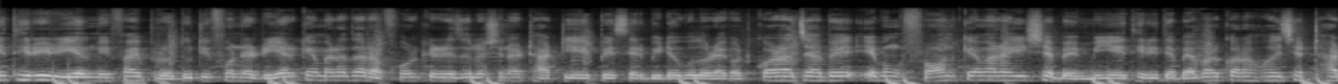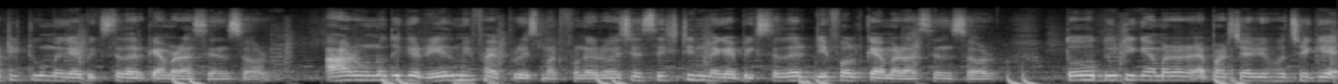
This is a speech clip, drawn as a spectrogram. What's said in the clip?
A three Realme five Pro দুটি ফোনের রিয়ার ক্যামেরা দ্বারা ফোর কে রেজলিউশনের থার্টি এপিএস এর ভিডিওগুলো রেকর্ড করা যাবে এবং ফ্রন্ট ক্যামেরা হিসেবে মি এ থ্রিতে ব্যবহার করা হয়েছে থার্টি টু মেগাপিক্সেলের ক্যামেরা সেন্সর আর অন্যদিকে রিয়েলমি ফাইভ প্রো স্মার্টফোনে রয়েছে সিক্সটিন মেগাপিক্সেলের ডিফল্ট ক্যামেরা সেন্সর। তো দুইটি ক্যামেরার অ্যাপারচারই হচ্ছে গিয়ে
